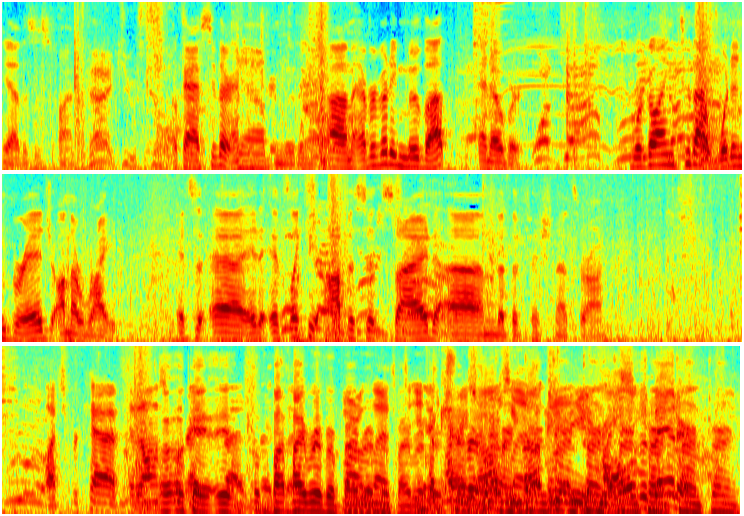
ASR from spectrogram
yeah, this is fine. Thank you, soldier. Okay, I see their Yeah. infantry moving. Um, everybody move up and over. We're going to that wooden bridge on the right. It's uh, it, it's like the opposite side um, that the fishnets are on. Watch for Cav. Head on Oh, okay, right yeah, side, right by, by river, by river, left, by river. far Turn, left. turn, turn, turn, turn, turn, turn, turn, turn.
